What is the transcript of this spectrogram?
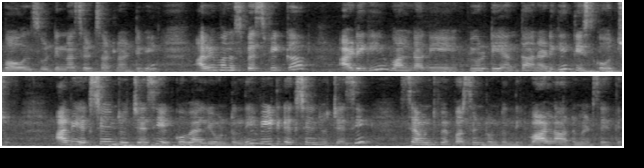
బౌల్స్ డిన్నర్ సెట్స్ అట్లాంటివి. అవి మనం స్పెసిఫిక్గా అడిగి వాళ్ళని ప్యూరిటీ ఎంత అని అడిగి తీసుకోవచ్చు. అవి ఎక్స్చేంజ్ వచ్చేసి ఎక్కువ వాల్యూ ఉంటుంది. వీటికి ఎక్స్చేంజ్ వచ్చేసి సెవెంటీ ఫైవ్ పర్సెంట్ ఉంటుంది వాళ్ళ ఆర్నమెంట్స్ అయితే.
